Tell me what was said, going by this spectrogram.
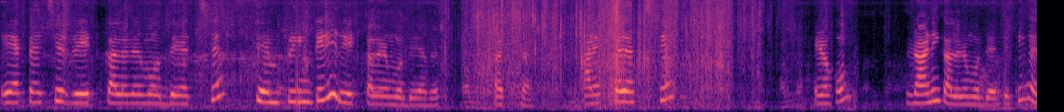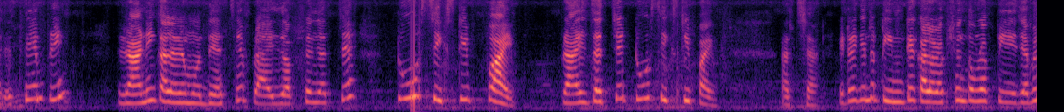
এই একটা যাচ্ছে রেড কালারের মধ্যে যাচ্ছে। সেম প্রিন্টেরই রেড কালারের মধ্যে যাবে। আচ্ছা। আরেকটা যাচ্ছে এরকম রানী কালারের মধ্যে আছে, ঠিক আছে? সেম প্রিন্ট রানী কালারের মধ্যে আছে প্রাইস অপশন যাচ্ছে টু সিক্সটি ফাইভ প্রাইস যাচ্ছে টু সিক্সটি ফাইভ আচ্ছা এটার কিন্তু তিনটে কালার অপশন তোমরা পেয়ে যাবে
